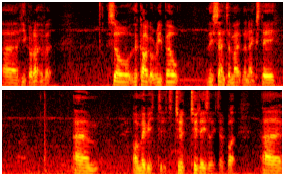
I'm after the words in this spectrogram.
uh, he got out of it. So the car got rebuilt. They sent him out the next day, um, or maybe t- two two days later. But uh,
